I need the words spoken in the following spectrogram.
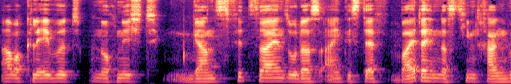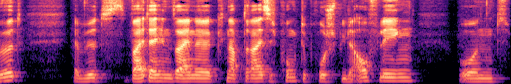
aber Clay wird noch nicht ganz fit sein, sodass eigentlich Steph weiterhin das Team tragen wird. Er wird weiterhin seine knapp 30 Punkte pro Spiel auflegen und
